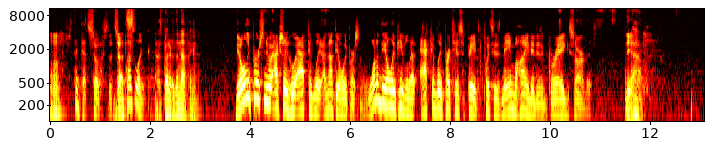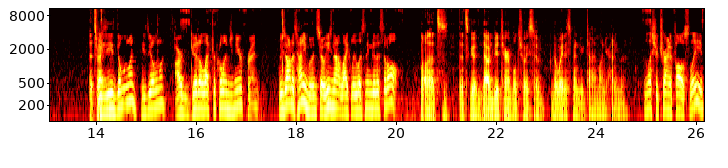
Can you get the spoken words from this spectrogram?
I just think that's so that's, so Hmm. that's puzzling. That's better than nothing. The only person who actually who actively I'm not the only person, one of the only people that actively participates, puts his name behind it is Greg Sarvis. Yeah. That's right. He's, he's the only one. He's the only one. Our good electrical engineer friend, who's on his honeymoon, so he's not likely listening to this at all, Well, that's that's good. That would be a terrible choice of the way to spend your time on your honeymoon. unless you're trying to fall asleep.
